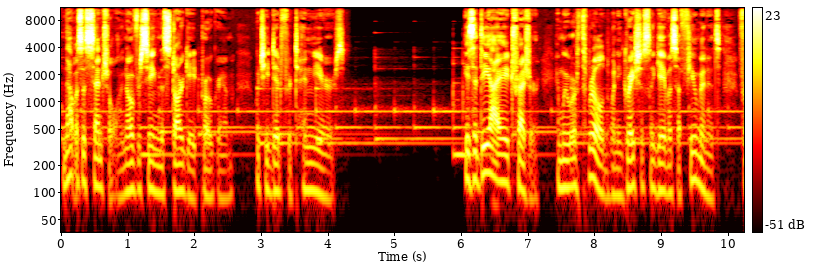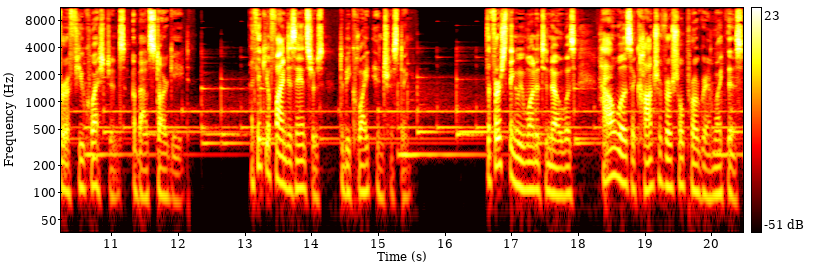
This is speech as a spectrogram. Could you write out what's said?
And that was essential in overseeing the Stargate program, which he did for 10 years. He's a DIA treasure, and we were thrilled when he graciously gave us a few minutes for a few questions about Stargate. I think you'll find his answers to be quite interesting. The first thing we wanted to know was how was a controversial program like this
